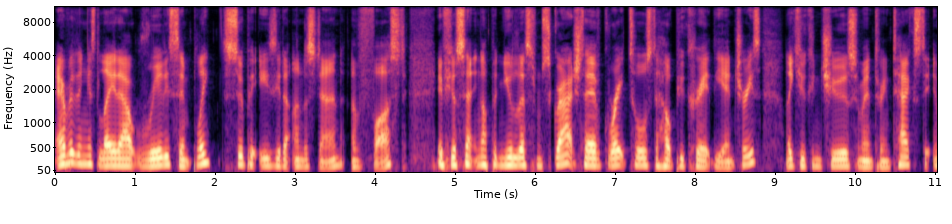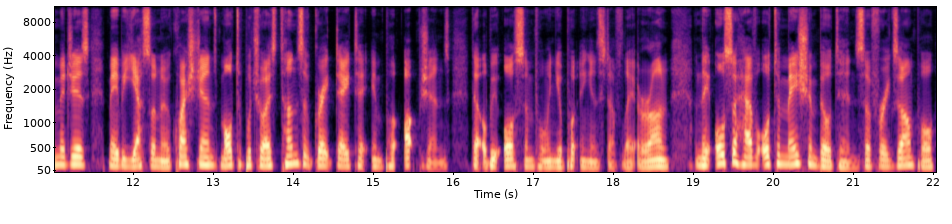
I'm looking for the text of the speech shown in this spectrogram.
Everything is laid out really simply, super easy to understand, and fast. If you're setting up a new list from scratch, they have great tools to help you create the entries. Like you can choose from entering text to images, maybe yes or no questions, multiple choice, tons of great data input options that will be awesome for when you're putting in stuff later on. And they also have automation built in. So, for example,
